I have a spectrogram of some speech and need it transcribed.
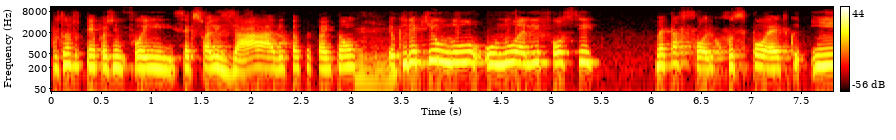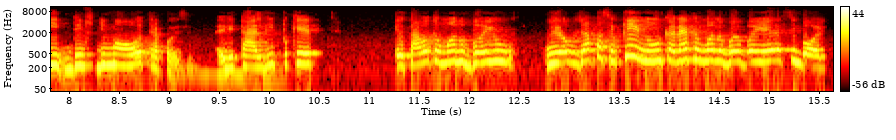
Por tanto tempo a gente foi sexualizado e tal, tal, tal. Então, uhum. eu queria que o nu, o nu ali fosse metafórico, fosse poético e dentro de uma outra coisa. Ele tá ali porque eu tava tomando banho e eu já passei, quem nunca, né? Tomando banho, banheiro é simbólico.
